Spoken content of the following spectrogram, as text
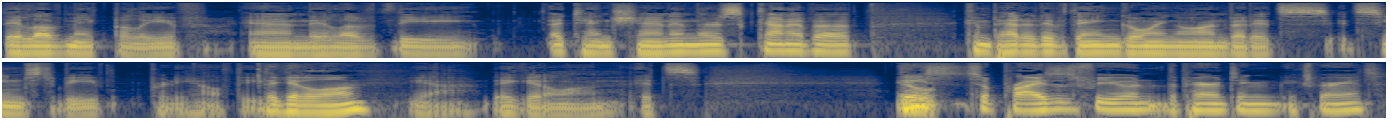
they love make believe and they love the attention. And there's kind of a competitive thing going on, but it's it seems to be pretty healthy. They get along. yeah, they get along. It's Any surprises for you in the parenting experience?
